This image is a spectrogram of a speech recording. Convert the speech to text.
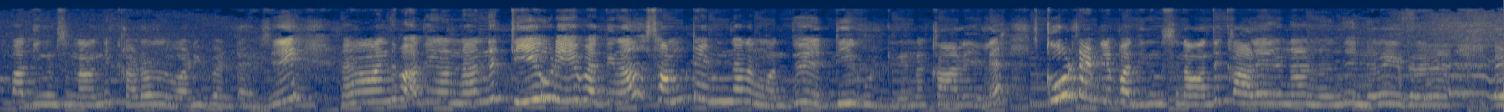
பார்த்தீங்கன்னு சொன்னால் வந்து கடவுள் வழிபட்டாச்சு. நாங்கள் வந்து பார்த்தீங்கன்னா வந்து டீ பார்த்தீங்கன்னா சம்டைம் தான் நாங்கள் நான் காலையில் ஸ்கூல் டைமில் பார்த்தீங்கன்னு நான் வந்து காலையில் நான் வந்து நிறைய தடவை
